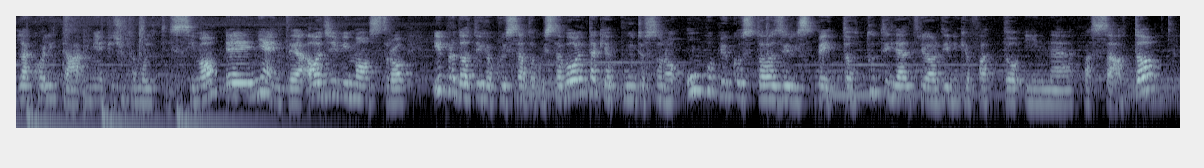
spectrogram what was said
la qualità mi è piaciuta moltissimo. E niente, oggi vi mostro i prodotti che ho acquistato questa volta che appunto sono un po' più costosi rispetto a tutti gli altri ordini che ho fatto in passato.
